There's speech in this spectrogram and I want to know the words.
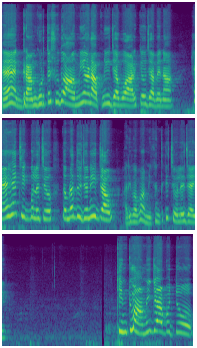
হ্যাঁ গ্রাম ঘুরতে শুধু আমি আর আপনিই যাব, আর কেউ যাবে না। হ্যাঁ হ্যাঁ ঠিক বলেছ, তোমরা দুজনেই যাও। আরে বাবা, আমি এখান থেকে চলে যাই। কিন্তু আমি যাব তো।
